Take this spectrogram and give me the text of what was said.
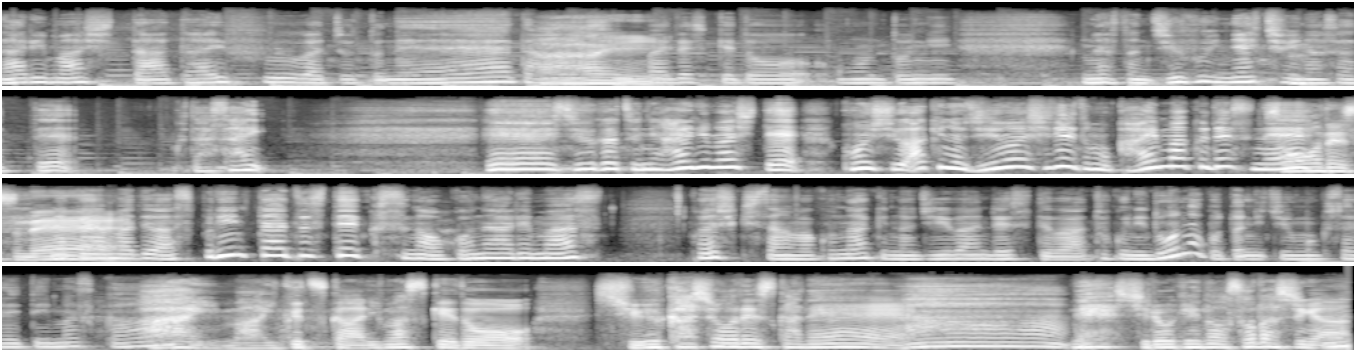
なりました。台風はちょっとね大変心配ですけど、はい、本当に皆さん十分ね注意なさってください、うんえー、10月に入りまして今週秋の G1 シリーズも開幕ですね。そうですね。中山ではスプリンターズステークスが行われます小屋敷さんはこの秋の G1 レースでは特にどんなことに注目されていますか？はいまあいくつかありますけど秋華賞ですかね。あね白毛のソダシが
